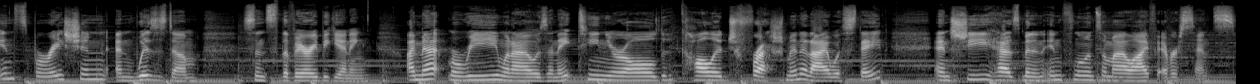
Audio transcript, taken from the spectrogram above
inspiration and wisdom since the very beginning. I met Marie when I was an 18 year old college freshman at Iowa State, and she has been an influence in my life ever since.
